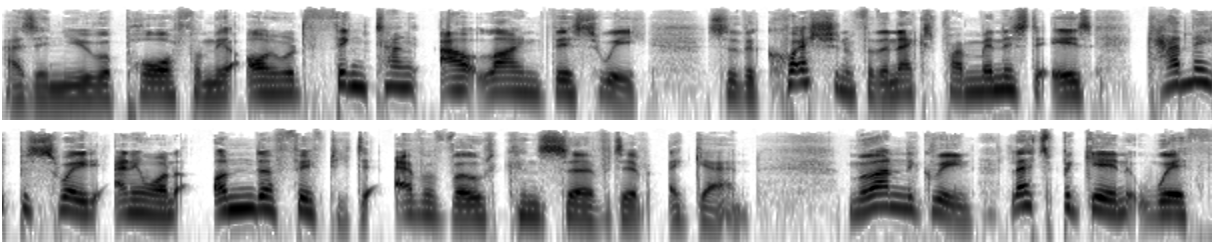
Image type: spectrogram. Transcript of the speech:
as a new report from the Onward think tank outlined this week. So, the question for the next Prime Minister is can they persuade anyone under 50 to ever vote Conservative again? Miranda Green, let's begin with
